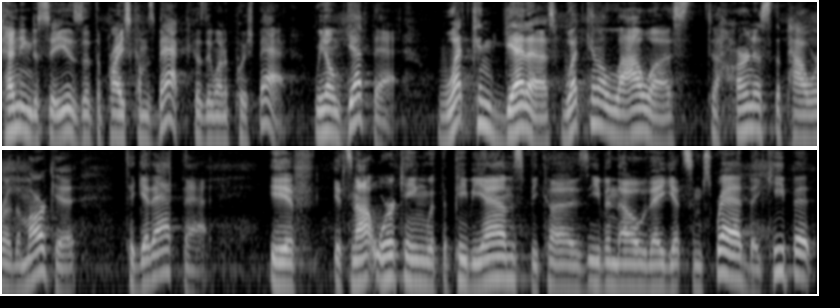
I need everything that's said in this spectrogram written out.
tending to see is that the price comes back because they want to push back. We don't get that. What can get us? What can allow us to harness the power of the market to get at that? If it's not working with the PBMs because even though they get some spread, they keep it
